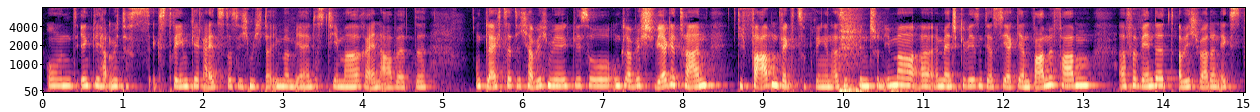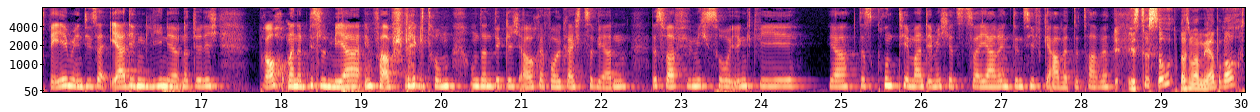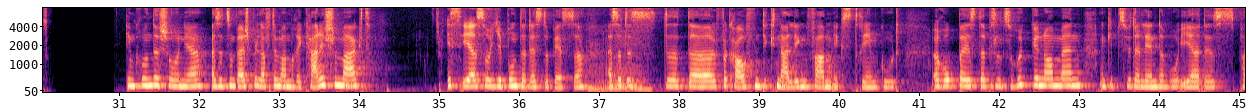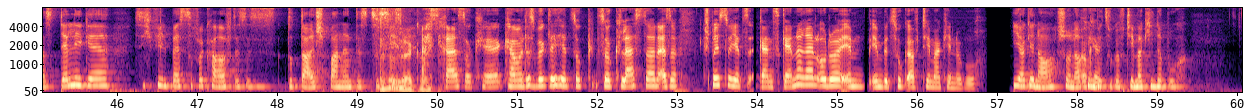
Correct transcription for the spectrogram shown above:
Und irgendwie hat mich das extrem gereizt, dass ich mich da immer mehr in das Thema reinarbeite. Und gleichzeitig habe ich mir irgendwie so unglaublich schwer getan, die Farben wegzubringen. Also ich bin schon immer äh, ein Mensch gewesen, der sehr gern warme Farben äh, verwendet, aber ich war dann extrem in dieser erdigen Linie. natürlich braucht man ein bisschen mehr im Farbspektrum, um dann wirklich auch erfolgreich zu werden. Das war für mich so irgendwie ja, das Grundthema, an dem ich jetzt zwei Jahre intensiv gearbeitet habe. Ist es so, dass man mehr braucht? Im Grunde schon, ja. Also zum Beispiel auf dem amerikanischen Markt ist eher so, je bunter, desto besser. Also das, da, da verkaufen die knalligen Farben extrem gut. Europa ist da ein bisschen zurückgenommen. Dann gibt es wieder Länder, wo eher das Pastellige sich viel besser verkauft. Das ist total spannend, das zu das sehen. Ist sehr krass. Ach, krass, okay. Kann man das wirklich jetzt so, so clustern? Also sprichst du jetzt ganz generell oder im, in Bezug auf Thema Kinderbuch? Ja, genau, schon auch okay. in Bezug auf Thema Kinderbuch.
